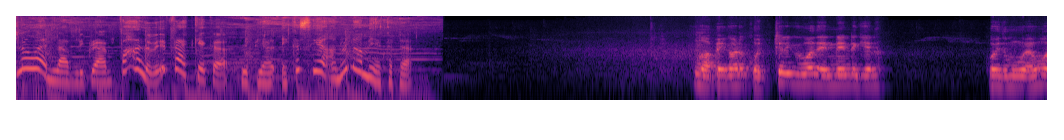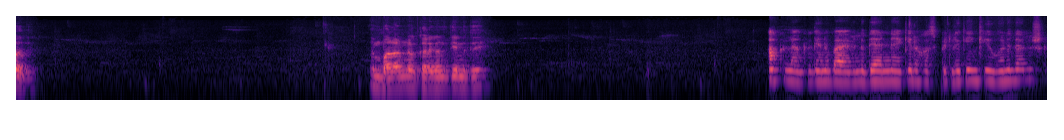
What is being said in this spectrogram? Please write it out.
ගලෝඇන් ලව්ලි ග්‍රෑම් පහලවේ පැක් එක රුපියල් එකසිය අනු නමයකට. මම අපේ කාට කොච්චර කිව්වද එන්න එන්න කියලා කොයිද මූ ඇහුවද දැන් බලන්න කරගෙන තියෙන දේ අකලංක ගැන බය වෙන දෙයක් නැහැ කියලා හොස්පිටල් එකකින් කිව්වනේ දනුෂ්ක.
